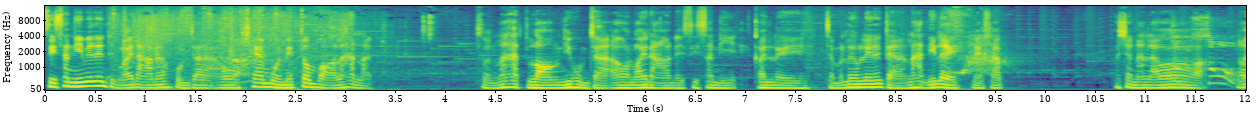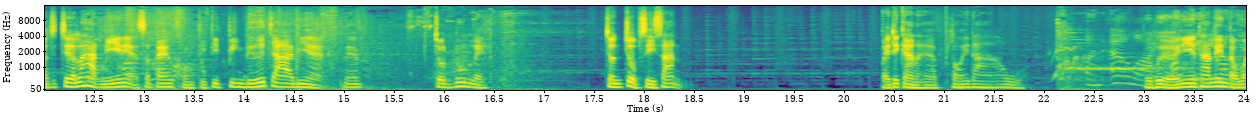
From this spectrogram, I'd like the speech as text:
ซีซั่นนี้ไม่เล่นถึงร้อยดาวนะ ผมจะเอาแค่มวยเม็ดต้มพอรหัสหลัก ส่วนรหัสรองนี่ผมจะเอาร้อยดาวในซีซั่นนี้ ก็เลยจะมาเริ่มเล่นตั้งแต่รหัสนี้เลยนะครับ เพราะฉะนั้นแล้วก็เราจะเจอรหัสนี้เนี่ยสแตนของติดติดปิงเดื้อจาเนี่ยนะครับจนนู่นเลย จนจบซีซั่นไปด้วยกันนะครับร้อยดาว An ally เผื่อๆนี่ถ้าเล่นแต่แว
